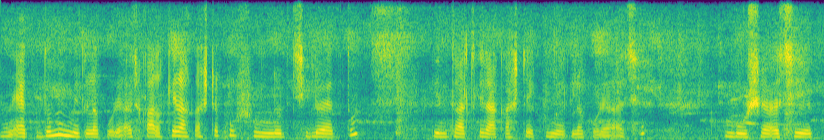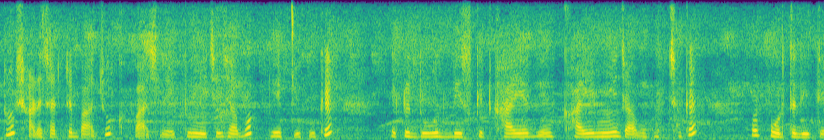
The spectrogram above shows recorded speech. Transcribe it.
মানে একদমই মেঘলা করে আছে। কালকের আকাশটা খুব সুন্দর ছিল একদম, কিন্তু আজকের আকাশটা একটু মেঘলা করে আছে। বসে আছি একটু, সাড়ে চারটে বাজুক, বাজলে একটু নিচে যাব, গিয়ে পিকুকে একটু দুধ, বিস্কিট খাইয়ে দিয়ে, খাইয়ে নিয়ে যাব হচ্ছে কে, ওর পড়তে দিতে।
